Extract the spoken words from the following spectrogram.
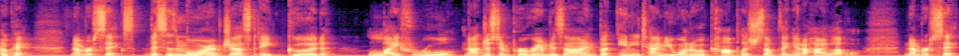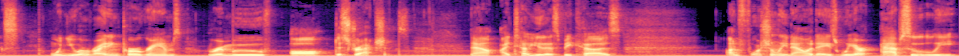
Okay, number six. This is more of just a good life rule, not just in program design, but anytime you want to accomplish something at a high level. Number six, when you are writing programs, remove all distractions. Now, I tell you this because unfortunately nowadays we are absolutely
